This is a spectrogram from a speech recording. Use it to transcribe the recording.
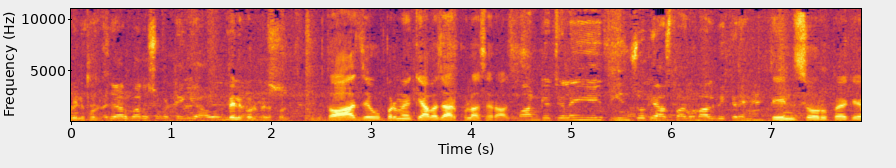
बिल्कुल। हज़ार बारह सौ कट्टे की। आवक बिल्कुल बिल्कुल। तो आज ऊपर में क्या बाज़ार खुला सर आज? मान के चलें ये तीन सौ के आसपास माल बिक रहे हैं। तीन सौ रुपए के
